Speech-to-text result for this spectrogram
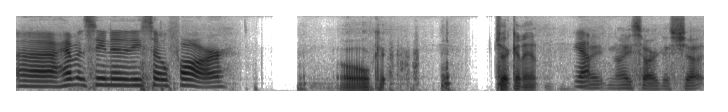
Uh, I haven't seen any so far. Oh, okay. Checking in. Yep. Ni- nice Argus shot.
